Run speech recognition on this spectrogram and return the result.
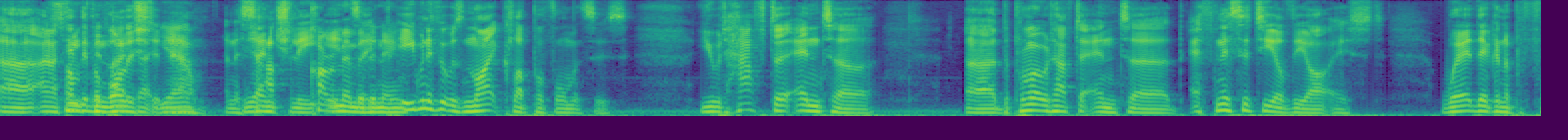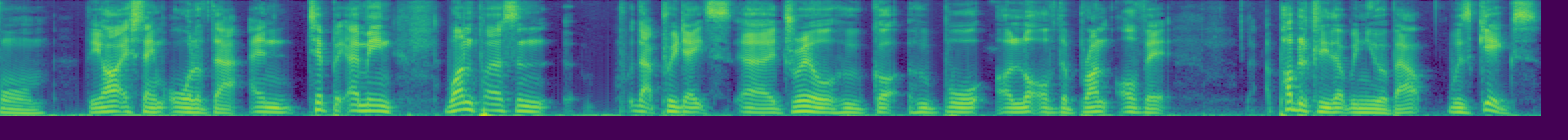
Uh, and I think they've abolished like that, it yeah. now. And essentially, yeah, I can't remember the a, name. Even if it was nightclub performances, you would have to enter. Uh, the promoter would have to enter ethnicity of the artist, where they're going to perform, the artist name, all of that. And typically, I mean, one person that predates uh, drill who got who bought a lot of the brunt of it publicly that we knew about was Giggs.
